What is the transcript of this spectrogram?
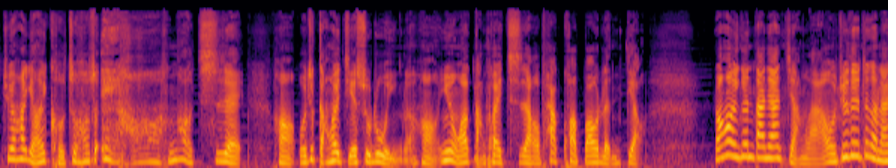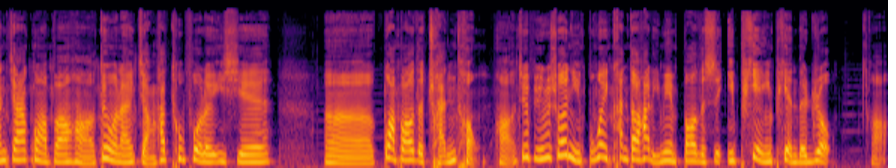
就他咬一口之后，他说：“哎、好，很好吃，哎，好，我就赶快结束录影了哈，因为我要赶快吃啊，我怕挂包冷掉。然后也跟大家讲啦，我觉得这个蓝家挂包哈，对我来讲，它突破了一些呃挂包的传统哈，就比如说你不会看到它里面包的是一片一片的肉，好，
